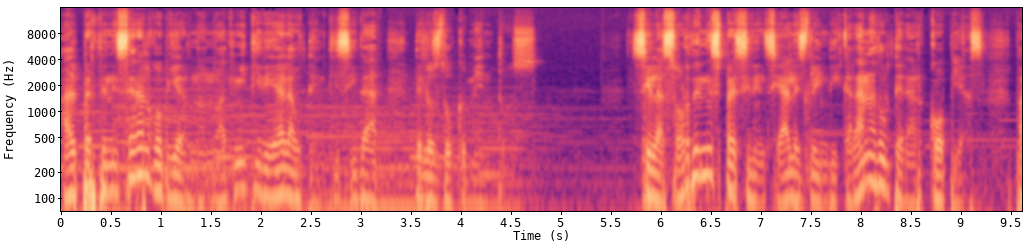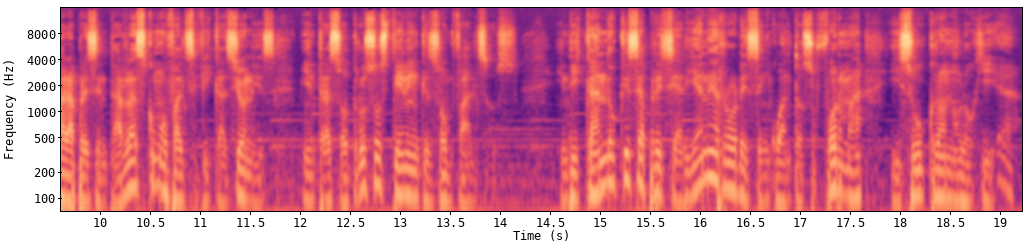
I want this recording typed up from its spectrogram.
al pertenecer al gobierno no admitiría la autenticidad de los documentos. Si las órdenes presidenciales le indicarán adulterar copias para presentarlas como falsificaciones, mientras otros sostienen que son falsos, indicando que se apreciarían errores en cuanto a su forma y su cronología.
